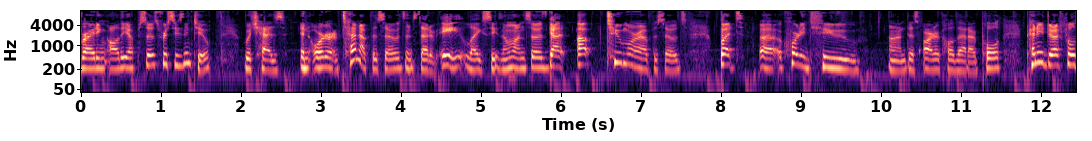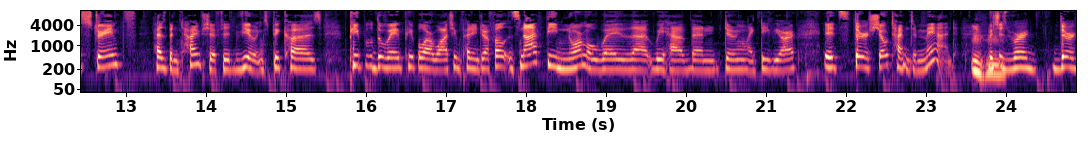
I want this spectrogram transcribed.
writing all the episodes for season two, which has an order of 10 episodes instead of eight, like season one. So it's got up two more episodes. But uh, according to uh, this article that I pulled, Penny Dreadful's strength has been time shifted viewings because people the way people are watching Penny Dreadful it's not the normal way that we have been doing like DVR it's their Showtime demand which is where their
